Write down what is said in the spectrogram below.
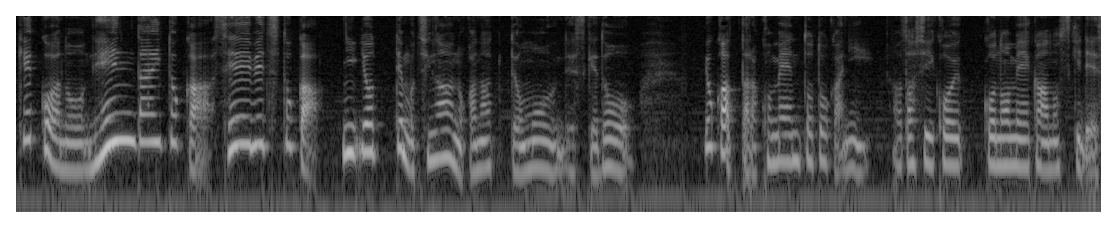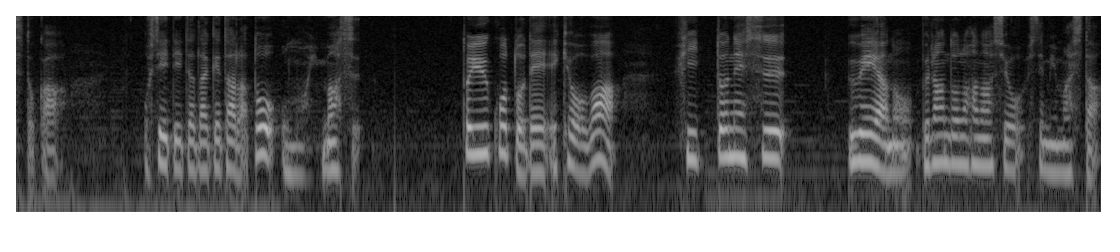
結構あの年代とか性別とかによっても違うのかなって思うんですけどよかったらコメントとかに私こういうこのメーカーの好きですとか教えていただけたらと思います。ということで今日はフィットネスウェアのブランドの話をしてみました。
